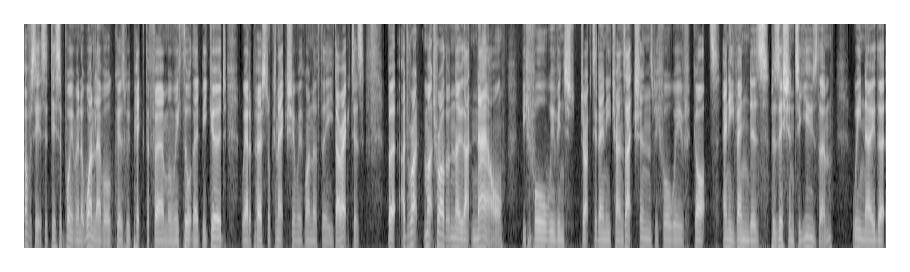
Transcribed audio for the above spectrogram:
obviously it's a disappointment at one level because we picked the firm when we thought they'd be good. We had a personal connection with one of the directors, but I'd r- much rather know that now before we've instructed any transactions, before we've got any vendors positioned to use them. We know that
